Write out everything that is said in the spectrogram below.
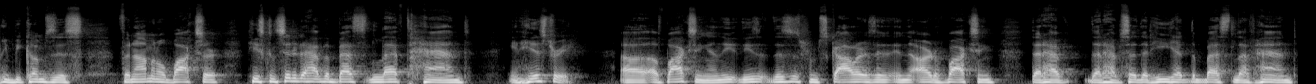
He becomes this phenomenal boxer. He's considered to have the best left hand in history uh, of boxing, and these this is from scholars in, in, the art of boxing that have that have said that he had the best left hand.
